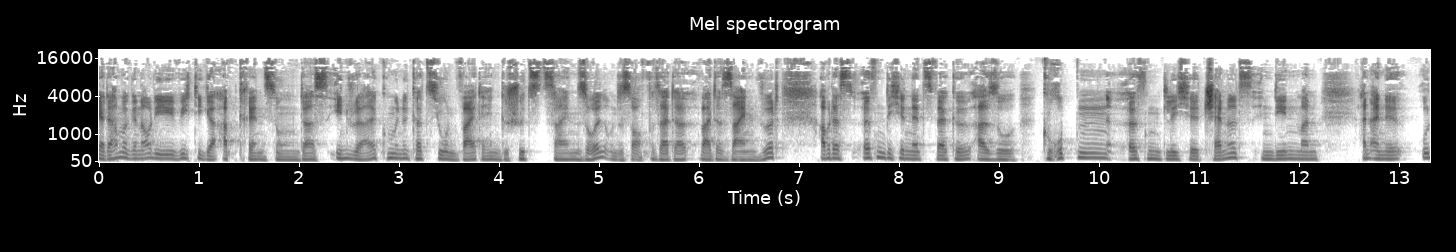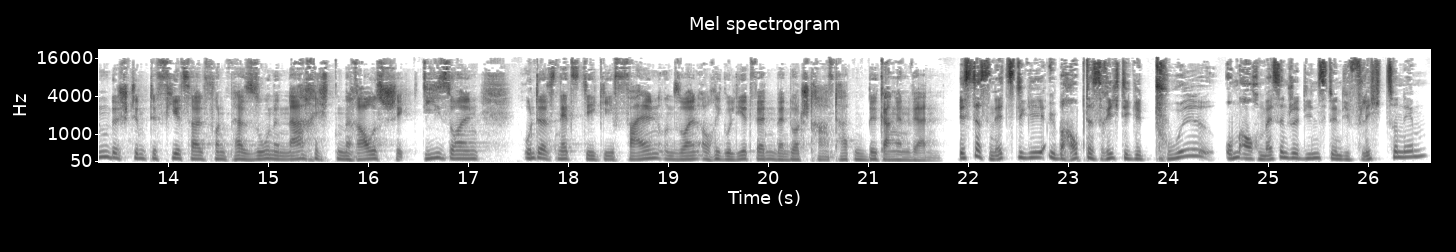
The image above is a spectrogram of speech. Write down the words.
Ja, da haben wir genau die wichtige Abgrenzung, dass In-Real-Kommunikation weiterhin geschützt sein soll und es auch weiter, weiter sein wird, aber dass öffentliche Netzwerke, also Gruppen, öffentliche Channels, in denen man an eine unbestimmte Vielzahl von Personen Nachrichten rausschickt, die sollen unter das NetzDG fallen und sollen auch reguliert werden, wenn dort Straftaten begangen werden. Ist das NetzDG überhaupt das richtige Tool, um auch Messenger-Dienste in die Pflicht zu nehmen?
